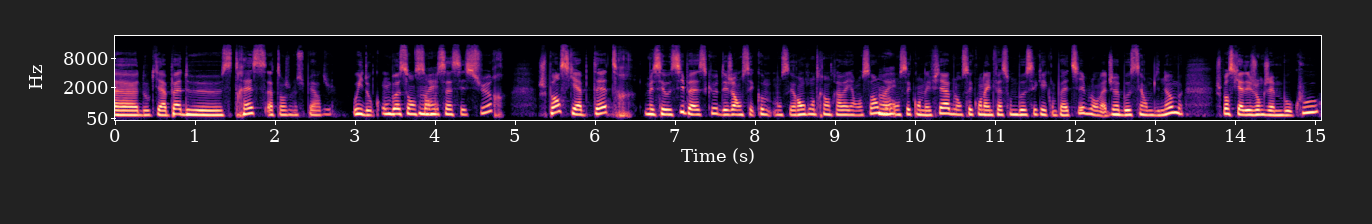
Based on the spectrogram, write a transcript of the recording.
Euh, donc il n'y a pas de stress. Attends, je me suis perdue. Oui, donc on bosse ensemble, Ouais. ça c'est sûr. Je pense qu'il y a peut-être, mais c'est aussi parce que déjà on s'est on s'est rencontrés en travaillant ensemble, Ouais. on sait qu'on est fiable, on sait qu'on a une façon de bosser qui est compatible, on a déjà bossé en binôme. Je pense qu'il y a des gens que j'aime beaucoup.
